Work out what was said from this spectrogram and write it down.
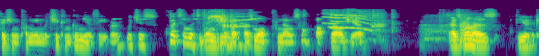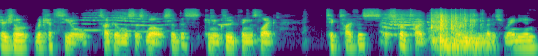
patient coming in with chikungunya fever, which is quite similar to dengue but has more pronounced arthralgia, as well as the occasional rickettsial type illness as well. So this can include things like tick typhus or scrub typhus from the Mediterranean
